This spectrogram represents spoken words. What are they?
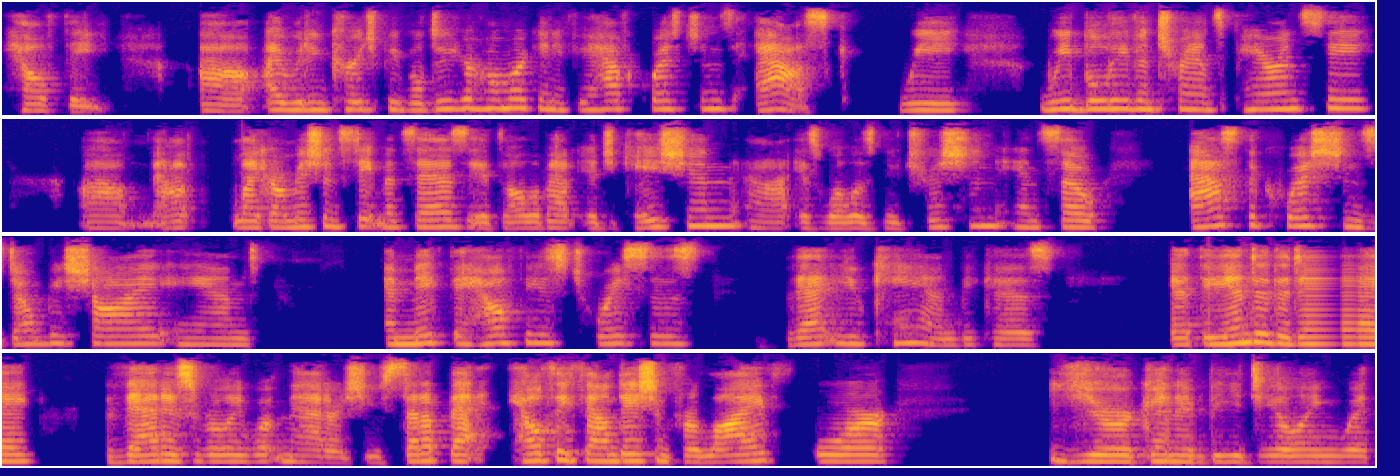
healthy. Uh, i would encourage people do your homework and if you have questions ask. We we believe in transparency. Um, like our mission statement says, it's all about education uh, as well as nutrition. And so ask the questions, don't be shy and and make the healthiest choices that you can because at the end of the day, that is really what matters. You set up that healthy foundation for life or you're going to be dealing with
